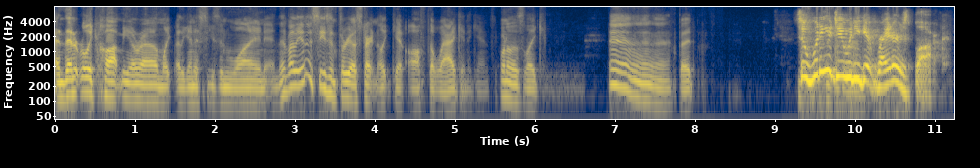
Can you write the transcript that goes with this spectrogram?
and then it really caught me around like by the end of season one, and then by the end of season three, I was starting to like get off the wagon again. It's one of those like, eh, but So, what do you do when you get writer's block?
